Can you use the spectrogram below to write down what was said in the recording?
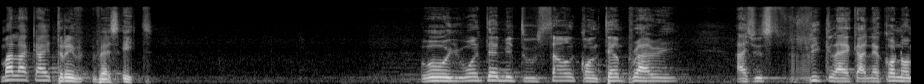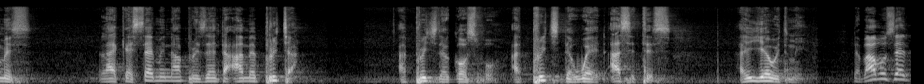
Malachi 3, verse 8. Oh, you wanted me to sound contemporary. I should speak like an economist, like a seminar presenter. I'm a preacher. I preach the gospel, I preach the word as it is. Are you here with me? The Bible said,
